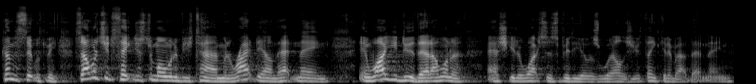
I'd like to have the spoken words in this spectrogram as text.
Come sit with me. So I want you to take just a moment of your time and write down that name. And while you do that, I want to ask you to watch this video as well as you're thinking about that name.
